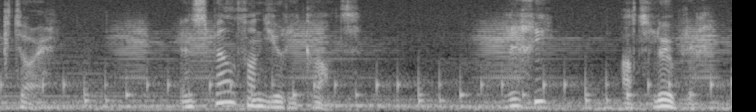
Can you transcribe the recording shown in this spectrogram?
Victor. Een spel van Jurie Krant. Regie Ad Leupler.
